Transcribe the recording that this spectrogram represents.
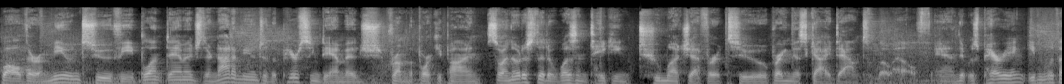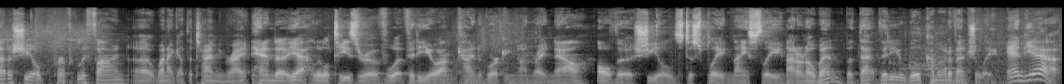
While they're immune to the blunt damage, they're not immune to the piercing damage from the Porcupine, so I noticed that it wasn't taking too much effort to bring this guy down to low health, and it was parrying, even without a shield, perfectly fine uh, when I got the timing right. And uh, yeah, a little teaser of what video I'm kind of working on right now. All the shields displayed nicely. I don't know when, but that video will come out eventually. And yeah,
